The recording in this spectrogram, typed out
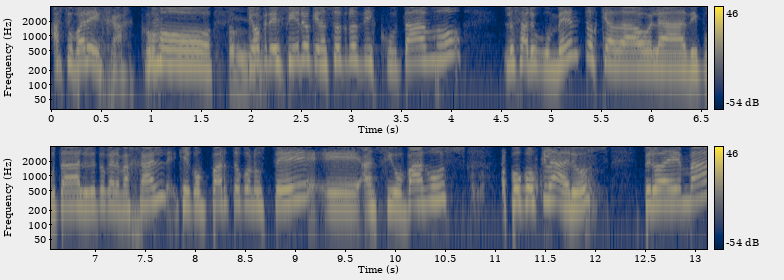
a su pareja. Como También. yo prefiero que nosotros discutamos los argumentos que ha dado la diputada Loreto Carvajal, que comparto con usted, eh, han sido vagos, poco claros, pero además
